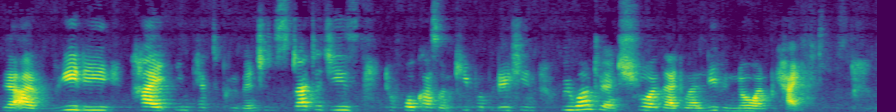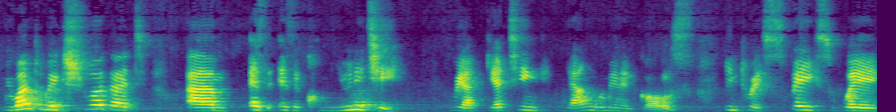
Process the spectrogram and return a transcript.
there are really high impact prevention strategies to focus on key population? We want to ensure that we're leaving no one behind. We want to make sure that um, as, as a community, we are getting young women and girls into a space where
